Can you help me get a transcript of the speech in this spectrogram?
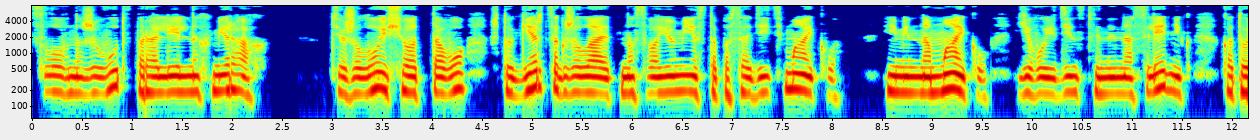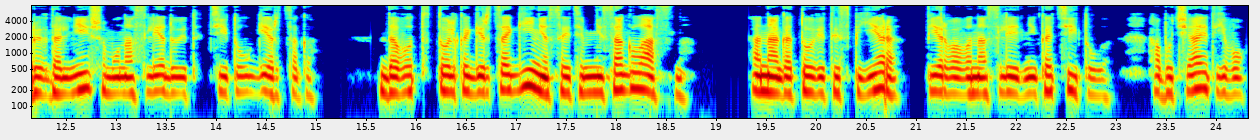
словно живут в параллельных мирах. Тяжело еще от того, что герцог желает на свое место посадить Майкла. Именно Майкл — его единственный наследник, который в дальнейшем унаследует титул герцога. Да вот только герцогиня с этим не согласна. Она готовит из Пьера первого наследника титула, обучает его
